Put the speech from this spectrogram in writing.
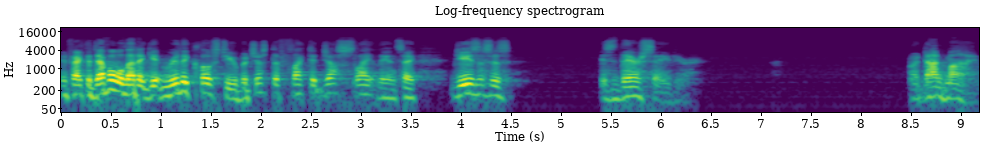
in fact, the devil will let it get really close to you, but just deflect it just slightly and say, Jesus is, is their Savior, but not mine.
